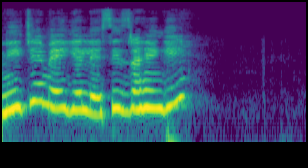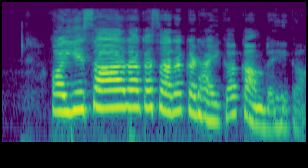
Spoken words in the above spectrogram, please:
नीचे में ये लेसिस रहेंगी और ये सारा का सारा कढ़ाई का काम रहेगा।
